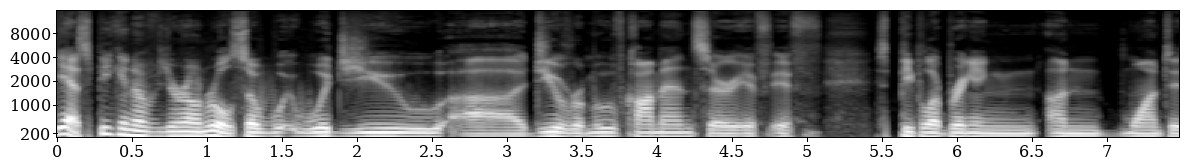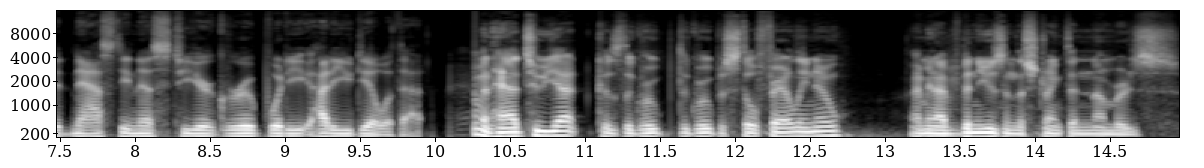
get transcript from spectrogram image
Yeah, speaking of your own rules, so w- would you uh, do you remove comments or if if people are bringing unwanted nastiness to your group, what do you how do you deal with that? I haven't had to yet because the group the group is still fairly new. I mean, I've been using the strength in numbers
